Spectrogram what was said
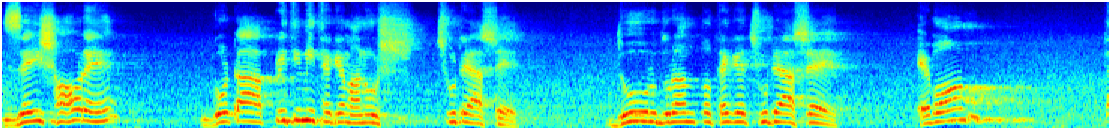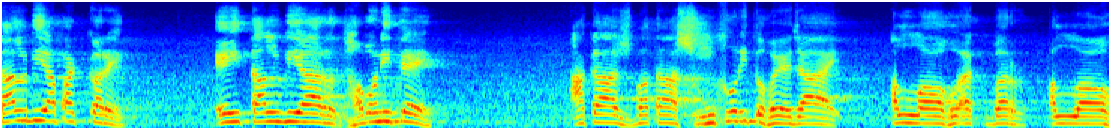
যেই শহরে গোটা পৃথিবী থেকে মানুষ ছুটে আসে, দূর দূরান্ত থেকে ছুটে আসে এবং তালবিয়া পাঠ করে, এই তালবিয়ার ধবনীতে আকাশ বাতাস মুখরিত হয়ে যায়। আল্লাহ আকবর আল্লাহ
